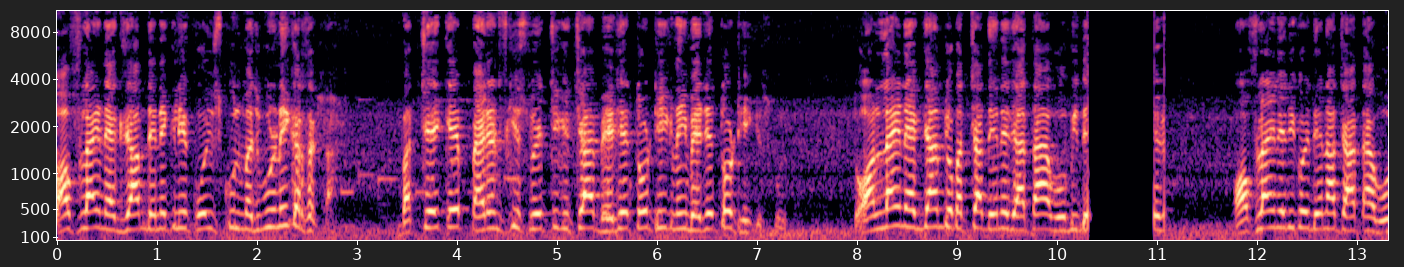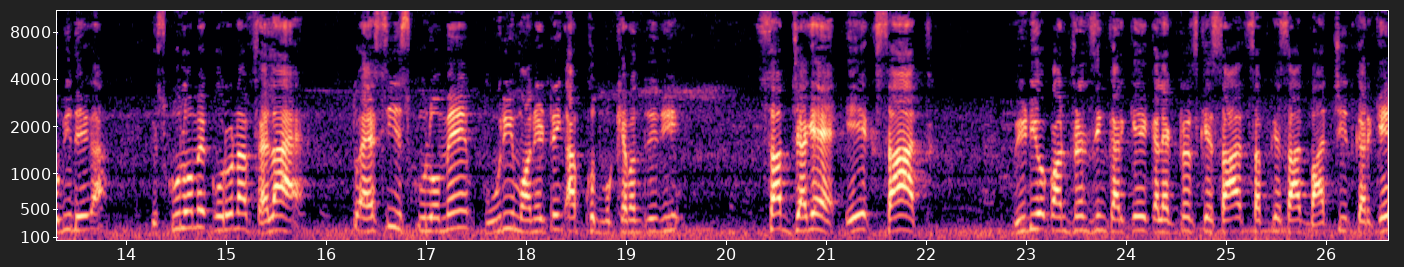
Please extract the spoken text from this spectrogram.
ऑफलाइन एग्ज़ाम देने के लिए कोई स्कूल मजबूर नहीं कर सकता। बच्चे के पेरेंट्स की स्वैच्छिक इच्छा भेजे तो ठीक, नहीं भेजे तो ठीक स्कूल। तो ऑनलाइन एग्ज़ाम जो बच्चा देने जाता है, वो भी देगा ऑफलाइन यदि कोई देना चाहता है, वो भी देगा। स्कूलों में कोरोना फैला है तो ऐसी स्कूलों में पूरी मॉनिटरिंग अब खुद मुख्यमंत्री जी, सब जगह एक साथ वीडियो कॉन्फ्रेंसिंग करके कलेक्टर्स के साथ, सबके साथ बातचीत करके,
